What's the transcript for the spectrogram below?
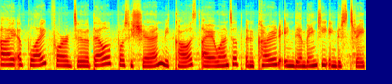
I applied for the teller position because I wanted a career in the banking industry.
